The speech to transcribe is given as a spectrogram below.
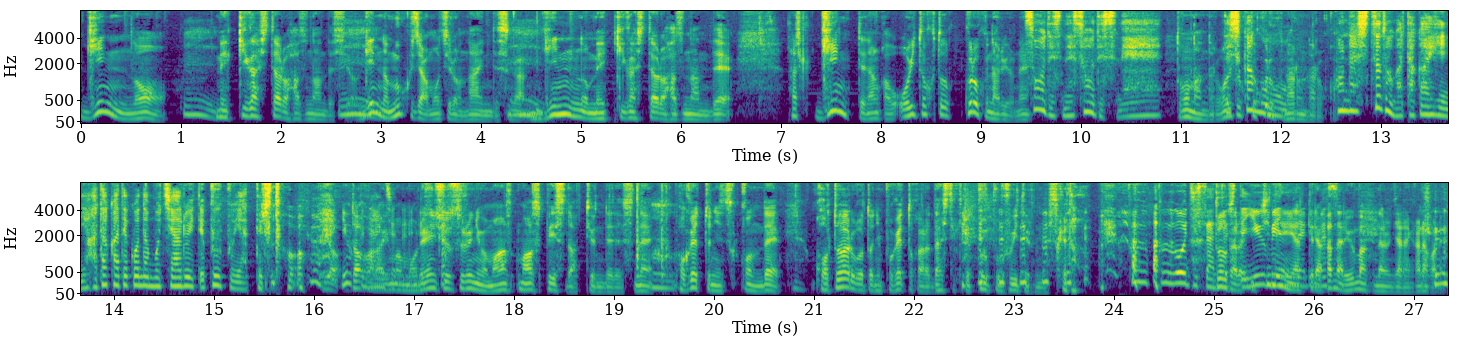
銀のメッキがしてあるはずなんですよ、うん、銀の無垢じゃもちろんないんですが、うん、銀のメッキがしてあるはずなんで確か銀ってなんか置いとくと黒くなるよね。そうですね、そうですね。どうなんだろう？置いとくと黒くなるんだろうこんな湿度が高い日に裸でこんな持ち歩いてプープーやってるとだから今もう練習するにはマウスマウスピースだっていうんでですね、うん、ポケットに突っ込んで断るごとにポケットから出してきてプープー吹いてるんですけど。プープーおじさんとして有名になります。1年やってりゃかなり上手くなるんじゃないかなこれ。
